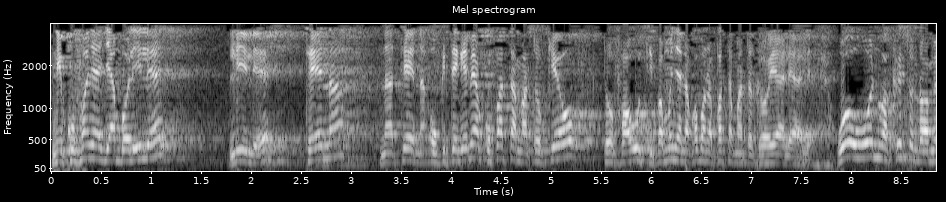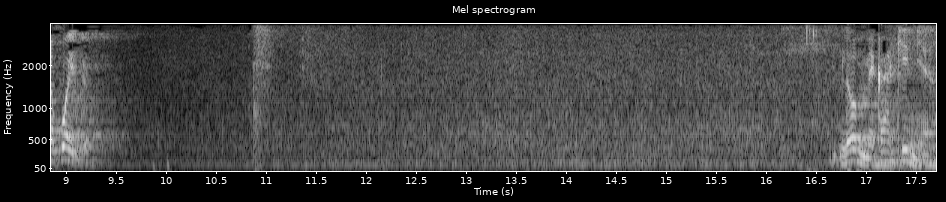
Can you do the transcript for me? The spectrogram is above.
Ni kufanya jambo lile lile tena na tena ukitegemea kupata matokeo tofauti pamoja na kwamba unapata matokeo yale yale. We uoni wakristo ndo wamekuwa hivyo? Leo mmekaa kimya.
